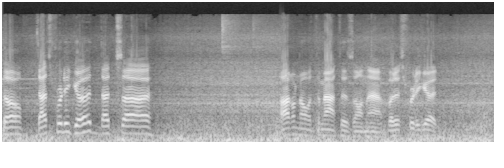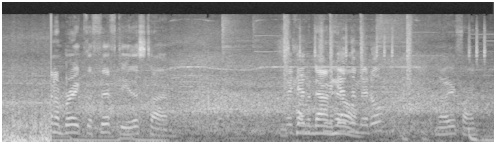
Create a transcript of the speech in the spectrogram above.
So that's pretty good. That's, uh, I don't know what the math is on that, but it's pretty good. I'm gonna break the 50 this time. He's Should coming get, should get downhill. in the middle? No, you're fine.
